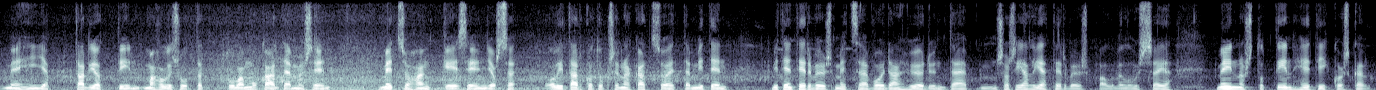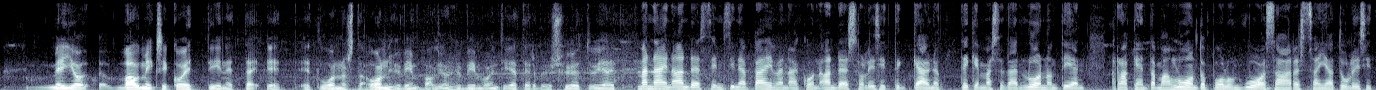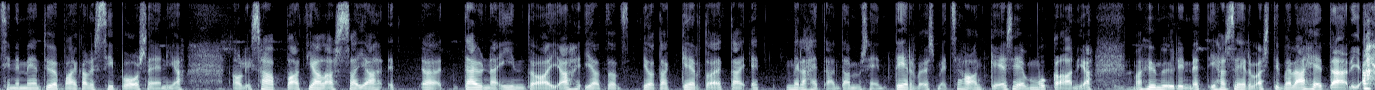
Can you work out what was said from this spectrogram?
meihin ja tarjottiin mahdollisuutta tulla mukaan tämmöiseen metsohankkeeseen, jossa oli tarkoituksena katsoa, että miten, miten terveysmetsää voidaan hyödyntää sosiaali- ja terveyspalveluissa. Ja me innostuttiin heti, koska me jo valmiiksi koettiin, että et, et luonnosta on hyvin paljon hyvinvointi- ja terveyshyötyjä. Mä näin Andersin sinä päivänä, kun Anders oli sitten käynyt tekemässä tämän luonnontien rakentaman luontopolun Vuosaaressa ja tuli sitten sinne meidän työpaikalle Sipooseen ja oli saappaat jalassa ja täynnä intoa ja, ja jota kertoi, että, että me lähdetään tämmöiseen terveysmetsähankkeeseen mukaan ja mä hymyilin, että ihan selvästi me lähdetään. Ja,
